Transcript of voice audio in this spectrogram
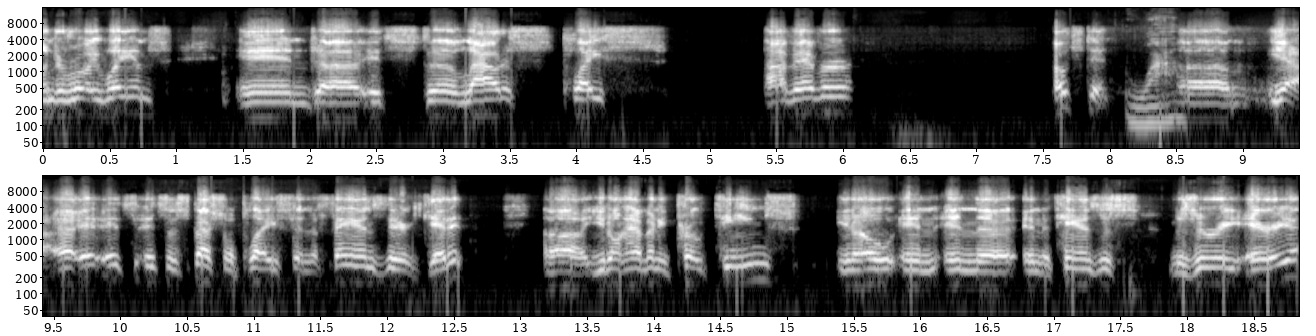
under Roy Williams, and uh, it's the loudest place I've ever coached in. Wow. Um, yeah, uh, it, it's it's a special place, and the fans there get it. Uh, you don't have any pro teams, you know, in in the in the Kansas Missouri area.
